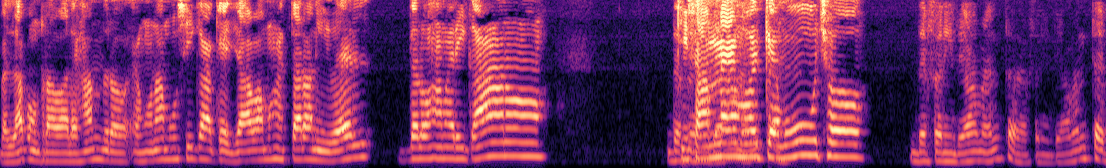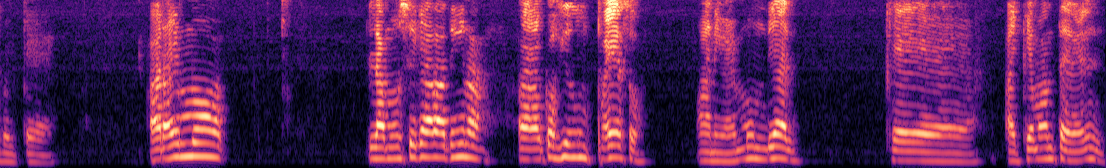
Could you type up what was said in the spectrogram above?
¿verdad? Con Rabo Alejandro, es una música que ya vamos a estar a nivel de los americanos, quizás mejor que muchos. Definitivamente, definitivamente, porque ahora mismo la música latina ha cogido un peso a nivel mundial que hay que mantener,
